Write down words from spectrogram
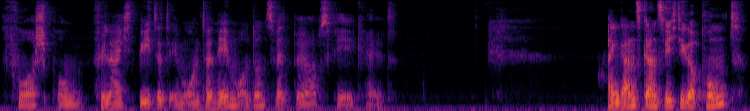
Vorsprung vielleicht bietet im Unternehmen und uns wettbewerbsfähig hält. Ein ganz, ganz wichtiger Punkt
